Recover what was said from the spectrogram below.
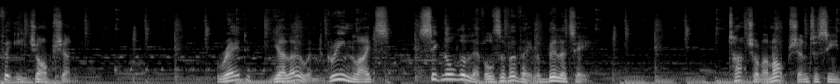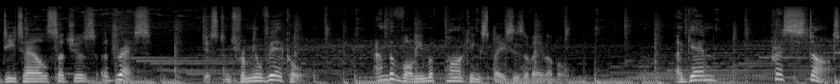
for each option. Red, yellow and green lights signal the levels of availability. Touch on an option to see details such as address, distance from your vehicle, and the volume of parking spaces available. Again, press Start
